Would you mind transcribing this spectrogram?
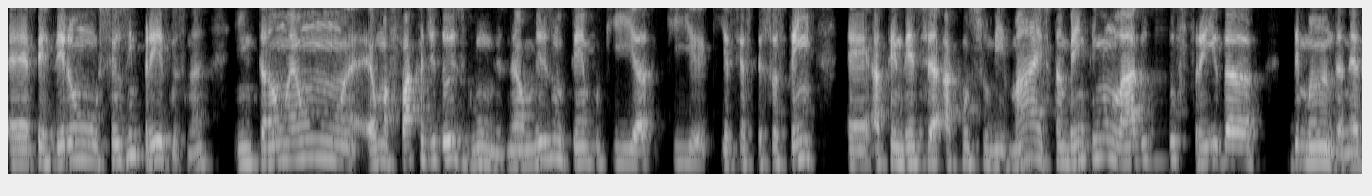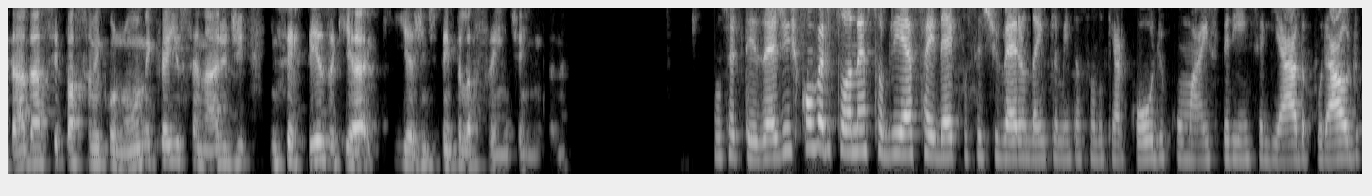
é, perderam os seus empregos, né? Então é, um, é uma faca de dois gumes, né? Ao mesmo tempo que, a, que, que assim, as pessoas têm é, a tendência a consumir mais, também tem um lado do freio da demanda, né? Dada a situação econômica e o cenário de incerteza que a, que a gente tem pela frente ainda, né? Com certeza. A gente conversou, né, sobre essa ideia que vocês tiveram da implementação do QR Code com uma experiência guiada por áudio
